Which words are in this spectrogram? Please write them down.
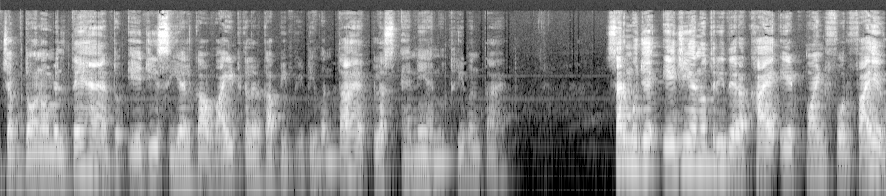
जब दोनों मिलते हैं तो AgCl का वाइट कलर का पीपीटी बनता है प्लस NaNO3 बनता है। सर मुझे AgNO3 दे रखा है 8.45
